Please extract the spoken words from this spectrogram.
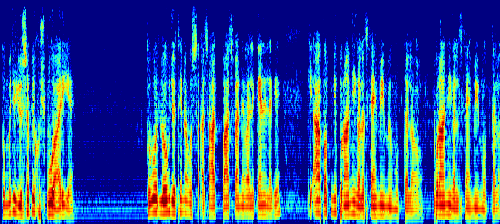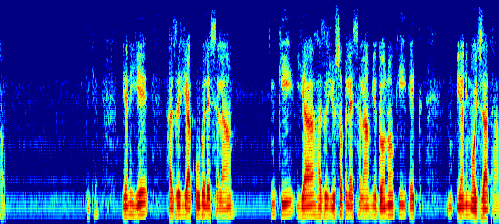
تو مجھے یوسف کی خوشبو آ رہی ہے۔ تو وہ لوگ جو تھے نا، وہ ساتھ پاس پانے والے کہنے لگے کہ آپ اپنی پرانی غلط فہمی میں مبتلا ہو، پرانی غلط فہمی میں مبتلا ہو۔ ٹھیک ہے؟ یعنی یہ حضرت یعقوب علیہ السلام کی یا حضرت یوسف علیہ السلام، یہ دونوں کی ایک یعنی معجزہ تھا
